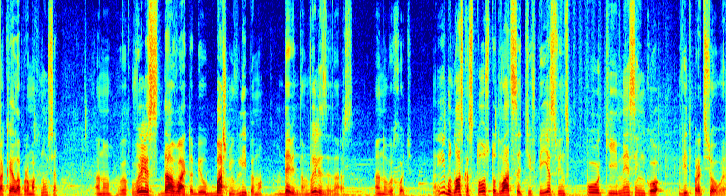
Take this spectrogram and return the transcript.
Акела промахнувся. А ну, виліз, давай тобі у башню вліпимо. Де він там вилізе зараз? А ну, виходь. І, будь ласка, 100-120 FPS він спокійнесенько відпрацьовує.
